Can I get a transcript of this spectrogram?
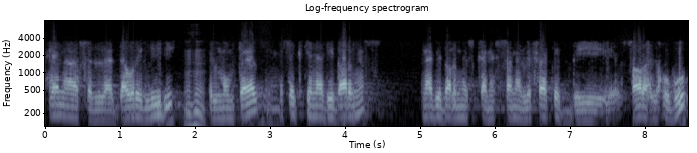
هنا في الدوري الليبي الممتاز. مسكت نادي دارمس نادي دارمس كان السنة اللي فاتت بصارع الهبوط.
